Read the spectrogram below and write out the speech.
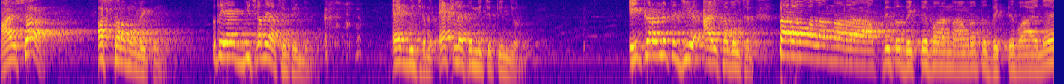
আয়েশা, আসসালামু আলাইকুম। তো এক বিছানায় আছেন তিনজন। এক বিছানায়, এক ল্যাপের নিচে তিনজন। এই কারণে তো যে আয়েশা বলছেন, তারাওয়ালা নারা, আপনি তো দেখতে পান, আমরা তো দেখতে পাই না।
